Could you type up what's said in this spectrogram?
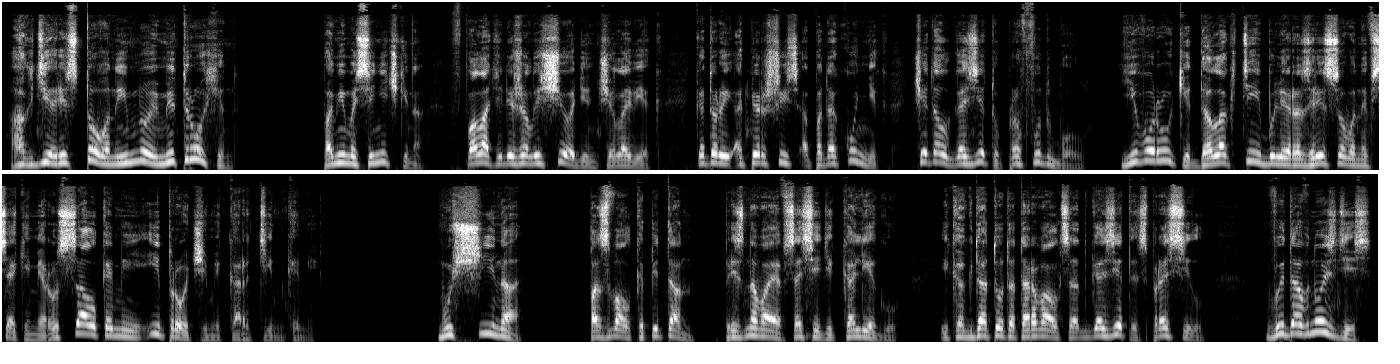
«А где арестованный мною Митрохин?» Помимо Синичкина, в палате лежал еще один человек, который, опершись о подоконник, читал газету про футбол. Его руки до локтей были разрисованы всякими русалками и прочими картинками. «Мужчина!» — позвал капитан, признавая в соседе коллегу, и когда тот оторвался от газеты, спросил, «Вы давно здесь?»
